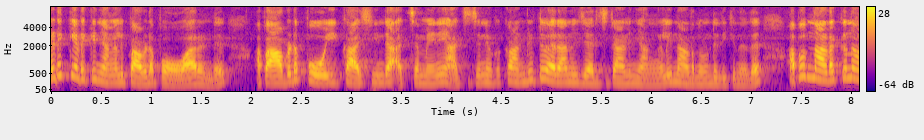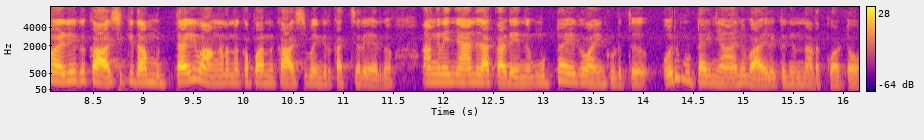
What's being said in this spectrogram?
ഇടയ്ക്കിടയ്ക്ക് ഞങ്ങളിപ്പോൾ അവിടെ പോവാറുണ്ട്. അപ്പോൾ അവിടെ പോയി കാശീന്റെ അച്ഛമ്മേനെയും അച്ഛച്ചനെയും ഒക്കെ കണ്ടിട്ട് വരാമെന്ന് വിചാരിച്ചിട്ടാണ് ഞങ്ങൾ ഈ നടന്നുകൊണ്ടിരിക്കുന്നത്. അപ്പം നടക്കുന്ന വഴിയൊക്കെ കാശിക്ക് ഇതാ മുട്ടായി വാങ്ങണം എന്നൊക്കെ പറഞ്ഞ് കാശി ഭയങ്കര കച്ചറയായിരുന്നു. അങ്ങനെ ഞാനിതാ കടയിൽ നിന്ന് മുട്ടായിയൊക്കെ വാങ്ങിക്കൊടുത്ത് ഒരു മുട്ടായി ഞാൻ വായിലിട്ട് ഇങ്ങനെ നടക്കുക കേട്ടോ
